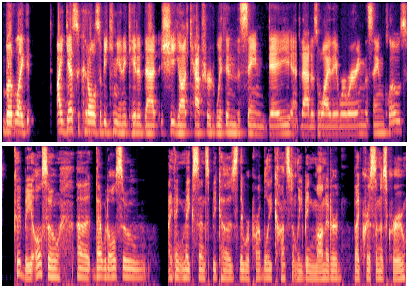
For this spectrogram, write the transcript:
But like, I guess it could also be communicated that she got captured within the same day, and that is why they were wearing the same clothes. Could be. Also, uh, that would also, I think, make sense because they were probably constantly being monitored by Chris and his crew.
